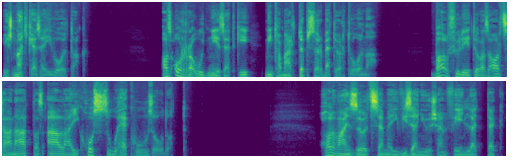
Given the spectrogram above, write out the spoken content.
és nagy kezei voltak. Az orra úgy nézett ki, mintha már többször betört volna. Bal fülétől az arcán át az álláig hosszú hek húzódott. Halványzöld szemei vizenyősen fénylettek,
